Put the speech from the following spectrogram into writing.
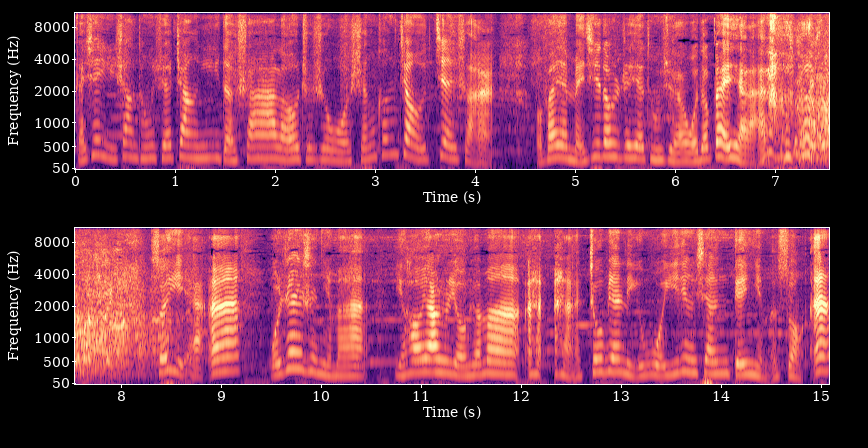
感谢以上同学仗义的刷楼支持我神坑教育建设啊！我发现每期都是这些同学，我都背下来了。所以啊，我认识你们，以后要是有什么 周边礼物，一定先给你们送啊！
